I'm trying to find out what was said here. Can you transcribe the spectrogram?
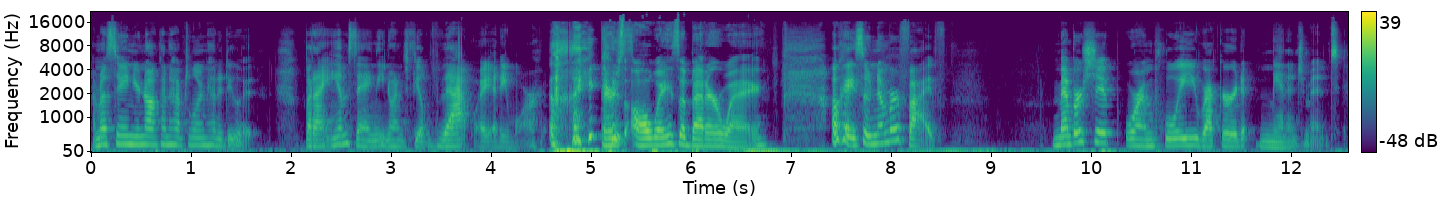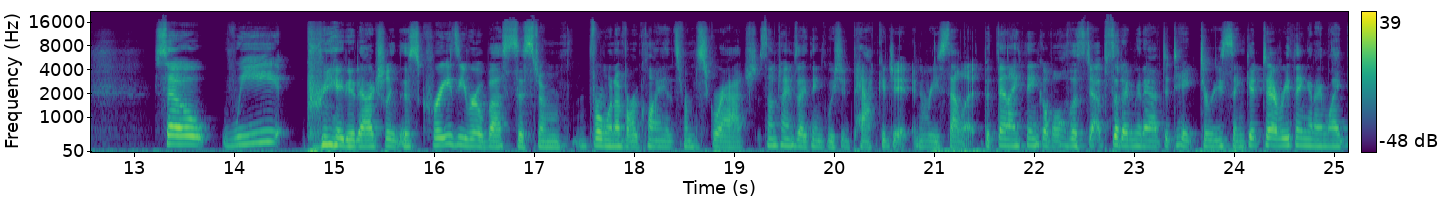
I'm not saying you're not going to have to learn how to do it, but I am saying that you don't have to feel that way anymore. Like, There's always a better way. okay, so number five membership or employee record management. So we created actually this crazy robust system for one of our clients from scratch. Sometimes I think we should package it and resell it, but then I think of all the steps that I'm going to have to take to resync it to everything, and I'm like,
